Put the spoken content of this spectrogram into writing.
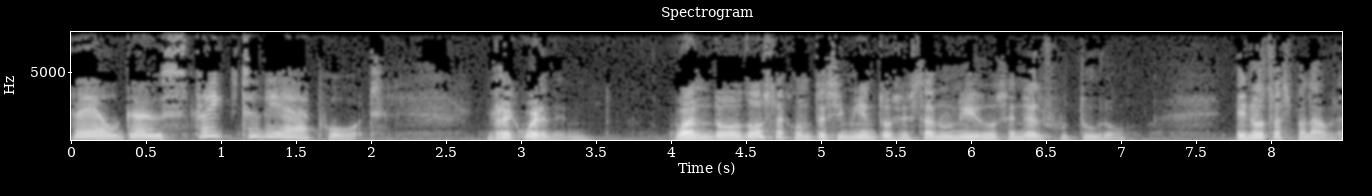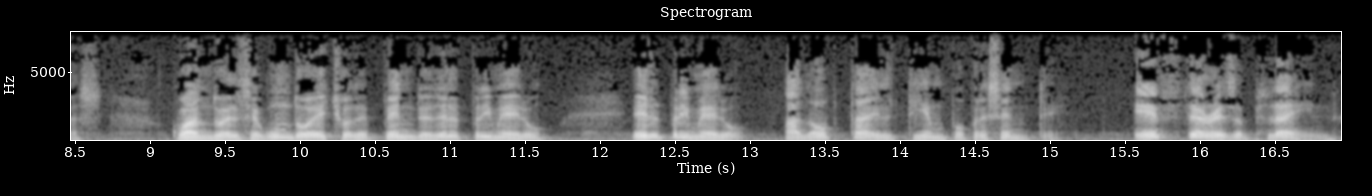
they'll go straight to the airport. Recuerden, cuando dos acontecimientos están unidos en el futuro, en otras palabras, cuando el segundo hecho depende del primero, el primero adopta el tiempo presente. If there is a plane,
